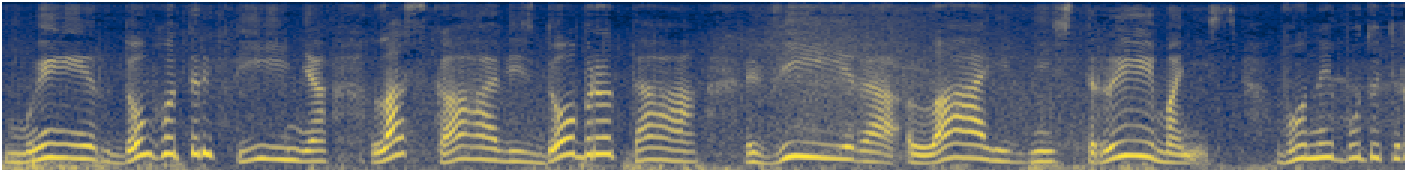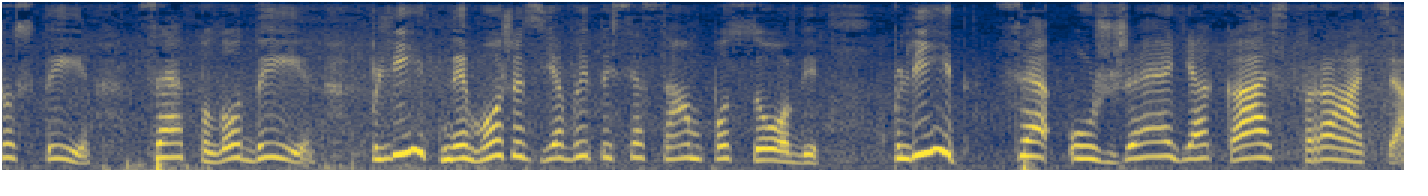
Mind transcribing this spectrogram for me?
мир, довготерпіння, ласкавість, доброта, віра, лагідність, триманість. Вони будуть рости. Це плоди. Плід не може з'явитися сам по собі. Плід це уже якась праця.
